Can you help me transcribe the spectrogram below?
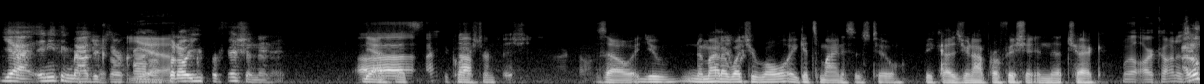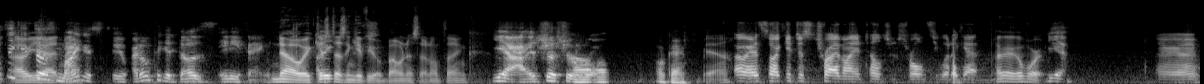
Yeah, anything magic is Arcana. Yeah. But are you proficient in it? Yeah, Uh, that's I'm the question. proficient in Arcana. So you, no matter what you roll, it gets minuses too because you're not proficient in that check. Well, Arcana. I don't think oh, it yeah, does no. minus two. I don't think it does anything. No, it I just think- doesn't give you a bonus. I don't think. Yeah, it's just your Oh, roll. okay. Yeah. Okay, so I could just try my intelligence roll and see what I get. Okay, go for it. Yeah. Alright.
